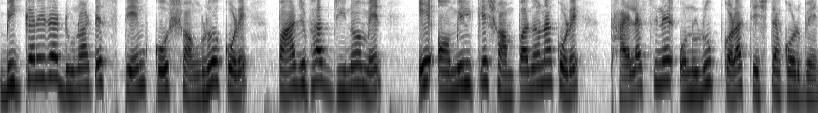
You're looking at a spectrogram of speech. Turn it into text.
বিজ্ঞানীরা ডুনাটের স্টেম কোষ সংগ্রহ করে পাঁচ ভাগ জিনোমের এ অমিলকে সম্পাদনা করে থাইলাসিনের অনুরূপ করার চেষ্টা করবেন।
